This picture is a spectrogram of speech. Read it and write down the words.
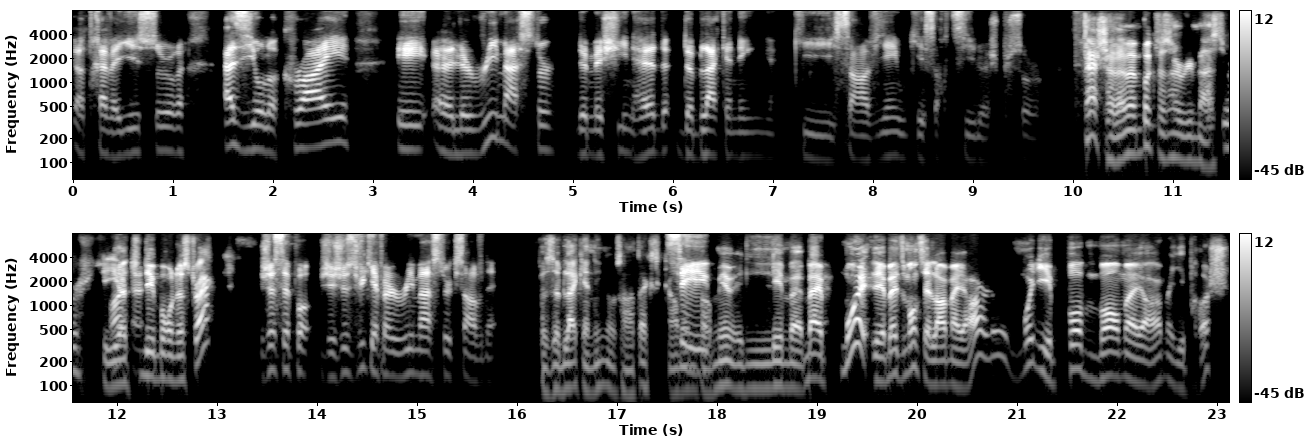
il a travaillé sur Asiola Cry et euh, le remaster de Machine Head de Blackening qui s'en vient ou qui est sorti, là, je suis plus sûr. Ah, je savais même pas qu'il faisait un remaster. Y Ouais, a-tu des bonus tracks? Je sais pas. J'ai juste vu qu'il y avait un remaster qui s'en venait. Parce que Black Ending, on s'entend que c'est quand même parmi les me- Ben, moi, a bien du monde, c'est leur meilleur. Là. Moi, il est pas mon meilleur, mais il est proche.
